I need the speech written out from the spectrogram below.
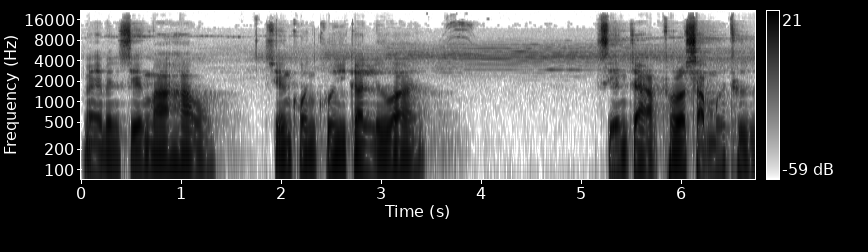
ไม่เป็นเสียงหมาเห่า เสียงคนคุยกันหรือว่า เสียงจากโทรศัพท์มือถือ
